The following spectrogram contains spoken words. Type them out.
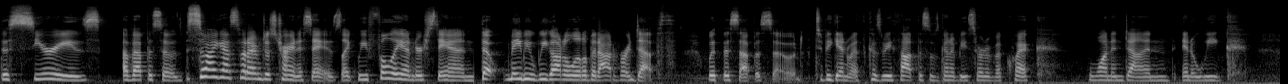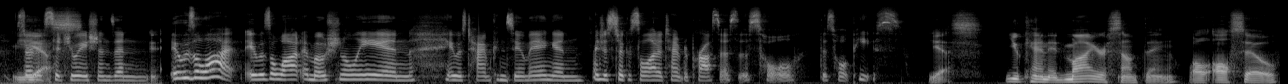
this series of episodes. So I guess what I'm just trying to say is like we fully understand that maybe we got a little bit out of our depth with this episode to begin with because we thought this was going to be sort of a quick one and done in a week sort Yes. of situations and it was a lot it was a lot emotionally and it was time consuming and it just took us a lot of time to process this whole this whole piece Yes. You can admire something while also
